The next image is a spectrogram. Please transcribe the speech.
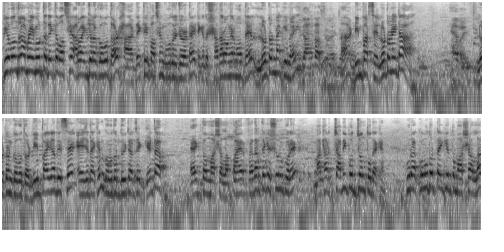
প্রিয় বন্ধুরা আমরা এই মুহূর্তে দেখতে পাচ্ছি আরও এক জোড়া কবুতর। আর দেখতেই পাচ্ছেন কবুতরের জোড়াটা এটা কিন্তু সাদা রঙের মধ্যে। লোটন নাকি ভাই। হ্যাঁ ডিম পারছে। লোটন এটা? হ্যাঁ ভাই। লোটন কবুতর ডিম পাইরা দিচ্ছে এই যে দেখেন কবুতর দুইটার যে গেট আপ একদম মাশাল্লাহ পায়ের ফেদার থেকে শুরু করে মাথার চাঁদি পর্যন্ত দেখেন। পুরা কবুতরটাই কিন্তু মাশাল্লাহ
